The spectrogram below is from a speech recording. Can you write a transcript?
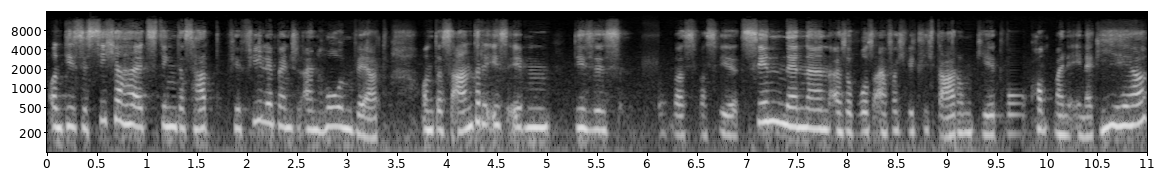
Und dieses Sicherheitsding, das hat für viele Menschen einen hohen Wert. Und das andere ist eben dieses was, was wir jetzt Sinn nennen, also wo es einfach wirklich darum geht, wo kommt meine Energie her.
